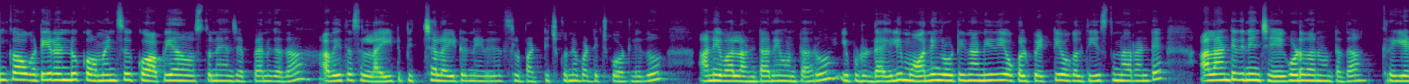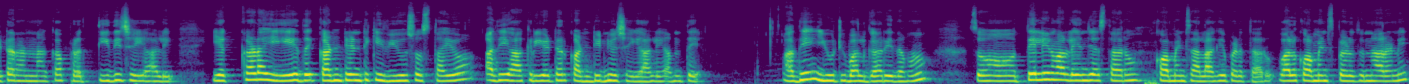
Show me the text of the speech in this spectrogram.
ఇంకా ఒకటి రెండు కామెంట్స్ కాపీ వస్తున్నాయని చెప్పాను కదా అవి అయితే అసలు లైట్ పిచ్చ లైట్ నేను అసలు పట్టించుకునే పట్టించుకోవట్లేదు అని వాళ్ళు అంటానే ఉంటారు. ఇప్పుడు డైలీ మార్నింగ్ రొటీన్ అనేది ఒకరు పెట్టి ఒకరు తీస్తున్నారంటే అలాంటిది నేను చేయకూడదని ఉంటుందా? క్రియేటర్ అన్నాక ప్రతిదీ చేయాలి. ఎక్కడ ఏది కంటెంట్కి వ్యూస్ వస్తాయో అది ఆ క్రియేటర్ కంటిన్యూ చేయాలి అంతే. అది యూట్యూబ్ అల్గారిథము. సో తెలియని వాళ్ళు ఏం చేస్తారు? కామెంట్స్ అలాగే పెడతారు. వాళ్ళు కామెంట్స్ పెడుతున్నారని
